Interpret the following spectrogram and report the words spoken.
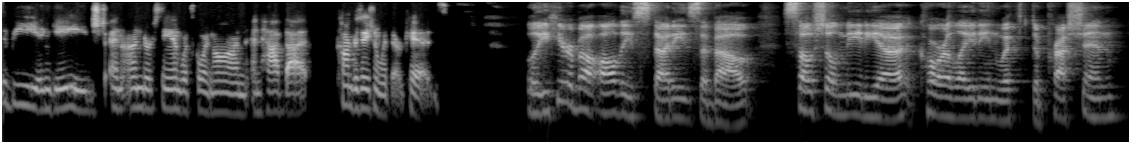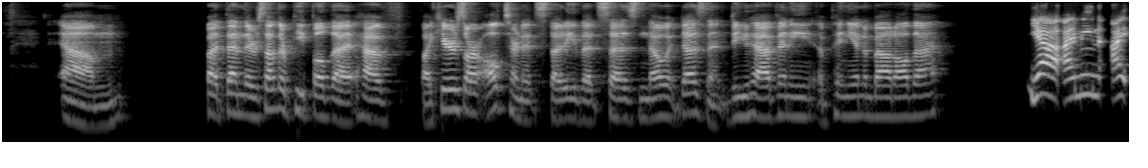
to be engaged and understand what's going on and have that conversation with their kids. Well, you hear about all these studies about social media correlating with depression um, but then there's other people that have like here's our alternate study that says no it doesn't do you have any opinion about all that Yeah, I mean, I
